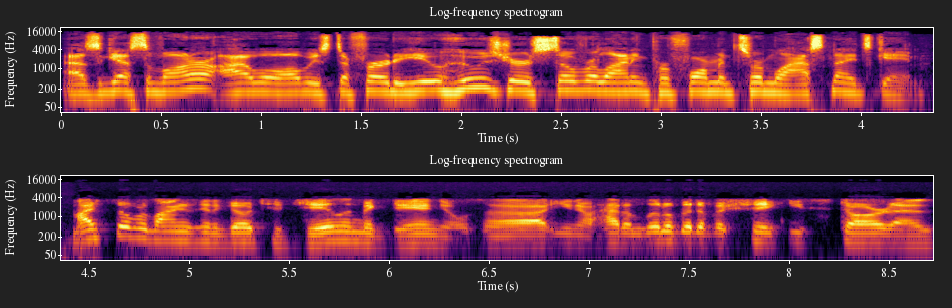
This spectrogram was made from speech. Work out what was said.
As a guest of honor, I will always defer to you. Who is your silver lining performance from last night's game? My silver lining is going to go to Jalen McDaniels. Uh, you know, had a little bit of a shaky start, as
